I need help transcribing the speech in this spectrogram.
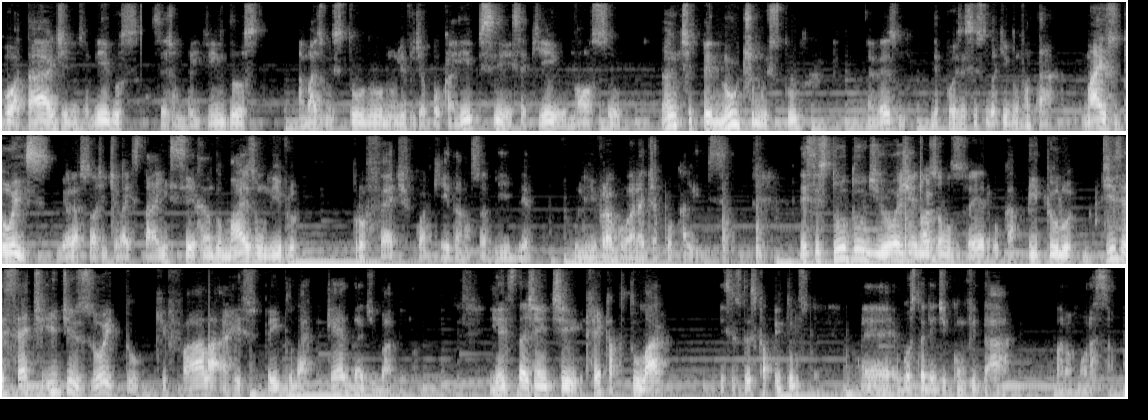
Boa tarde, meus amigos, sejam bem-vindos a mais um estudo no livro de Apocalipse. Esse aqui, o nosso antepenúltimo estudo, não é mesmo? Depois desse estudo aqui, vamos contar mais dois. E olha só, a gente vai estar encerrando mais um livro profético aqui da nossa Bíblia, o livro agora de Apocalipse. Nesse estudo de hoje, nós vamos ver o capítulo 17 e 18, que fala a respeito da queda de Babilônia. E antes da gente recapitular esses dois capítulos, é, eu gostaria de convidar para uma oração.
